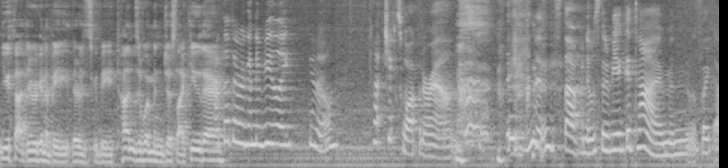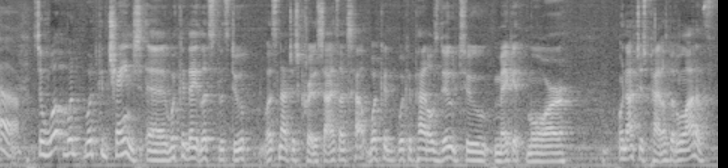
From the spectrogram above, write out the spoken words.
You thought there were going to be, there's going to be tons of women just like you there. I thought there were gonna be like, you know, hot chicks walking around and stuff, and it was gonna be a good time. And it was like, oh, So, what, what, what could change? Uh, what could they? Let's, let's do. Let's not just criticize. Let's help. What could, what could paddles do to make it more or not just paddles, but a lot of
